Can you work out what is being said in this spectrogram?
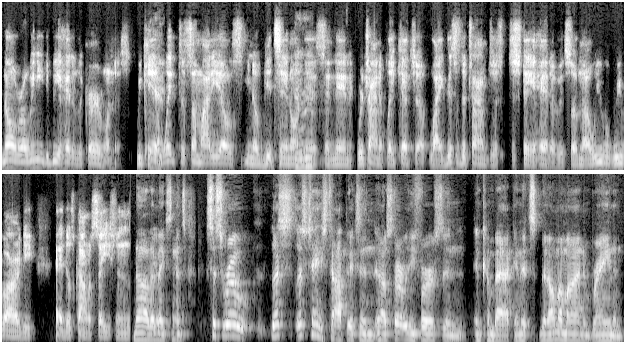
no, bro, we need to be ahead of the curve on this. We can't yeah. wait till somebody else, you know, gets in on mm-hmm. this, and then we're trying to play catch up. Like this is the time just to stay ahead of it. So no, we've we've already had those conversations. No, that makes sense. Cicero, let's let's change topics, and, and I'll start with you first, and and come back. And it's been on my mind and brain, and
